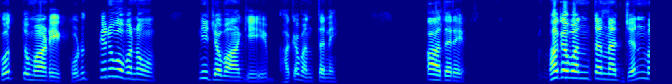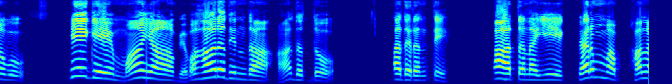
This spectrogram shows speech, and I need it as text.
ಗೊತ್ತು ಮಾಡಿ ಕೊಡುತ್ತಿರುವವನು ನಿಜವಾಗಿ ಭಗವಂತನೇ. ಆದರೆ ಭಗವಂತನ ಜನ್ಮವು ಹೇಗೆ ಮಾಯಾ ವ್ಯವಹಾರದಿಂದ ಆದದ್ದೋ ಅದರಂತೆ ಆತನ ಈ ಕರ್ಮ ಫಲ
